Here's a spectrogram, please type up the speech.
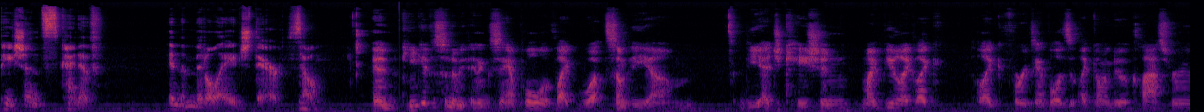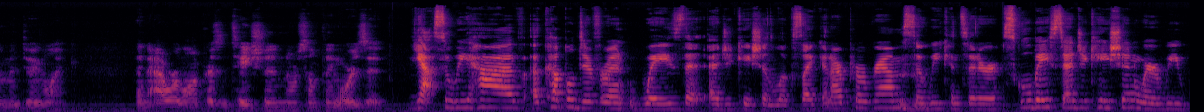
patients kind of in the middle age there so mm-hmm. And can you give us an, an example of like what some of the um, the education might be like? Like like for example, is it like going to a classroom and doing like an hour long presentation or something, or is it? Yeah, so we have a couple different ways that education looks like in our program. Mm-hmm. So we consider school based education, where we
